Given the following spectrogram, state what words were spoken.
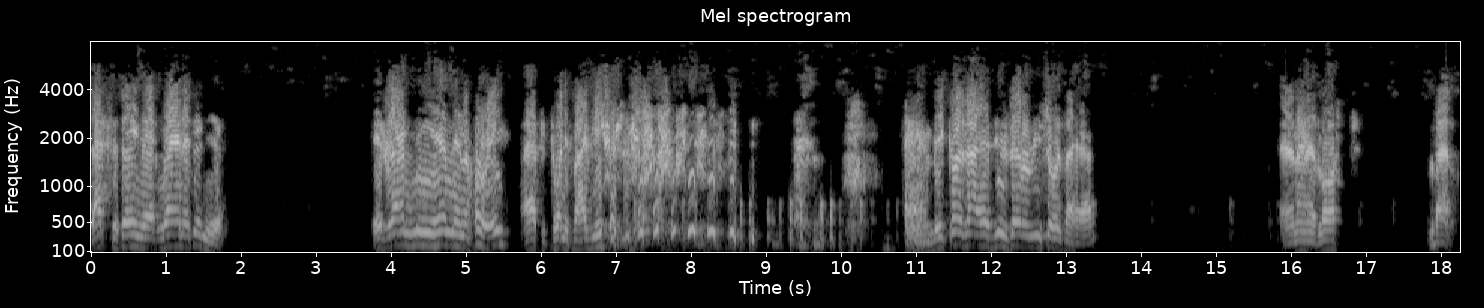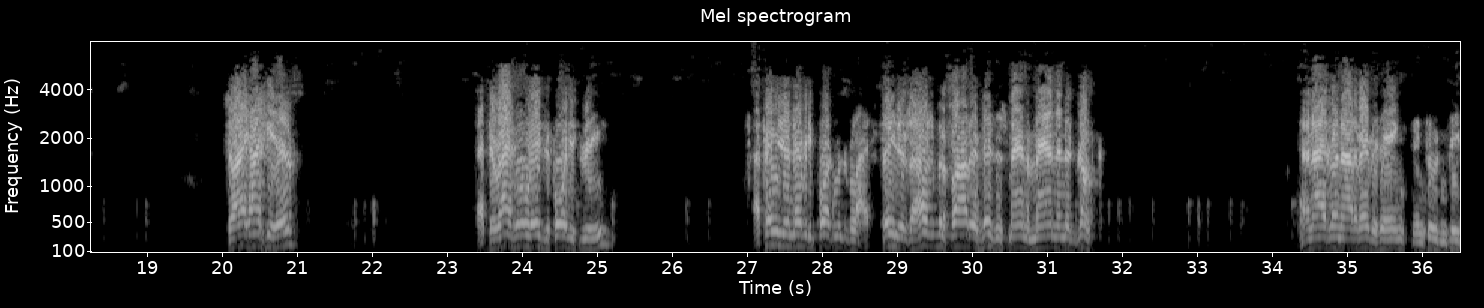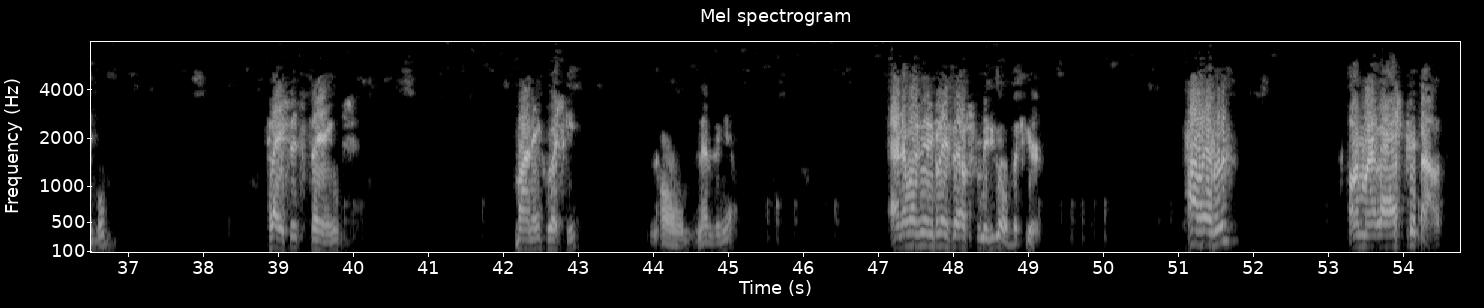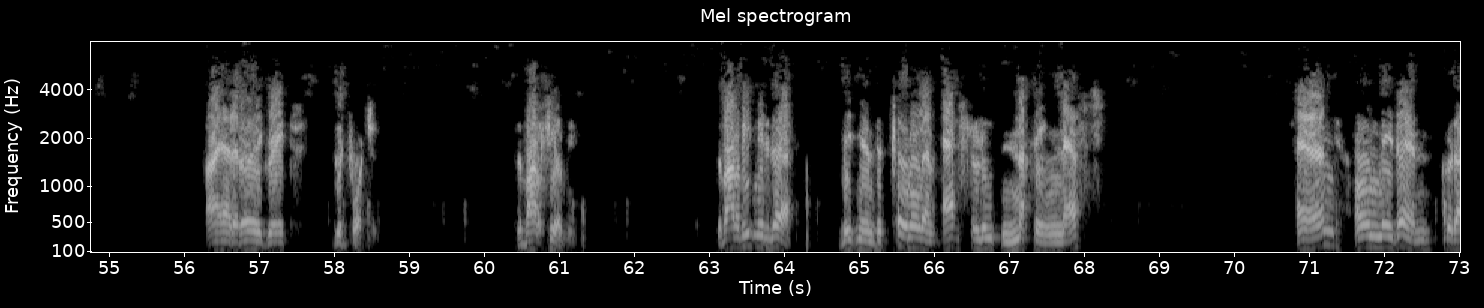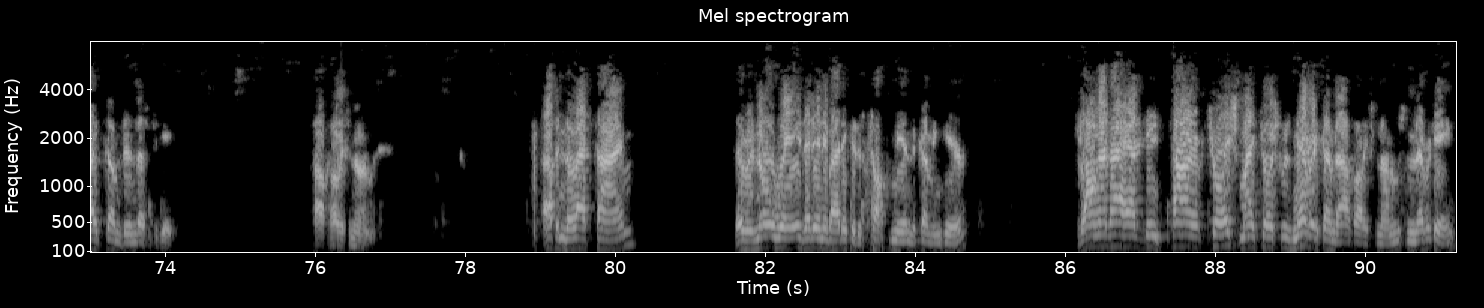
That's the thing that ran us in here. It ran me in in a hurry after 25 years. because I had used every resource I had. And I had lost the battle. So I got here at the ripe old age of 43. A failure in every department of life. Failure as a husband, a father, a businessman, a man, and a drunk. And I'd run out of everything, including people, places, things, money, whiskey, and home, and everything else. And there wasn't any place else for me to go but here. However, on my last trip out, I had a very great good fortune. The bottle killed me. The bottle beat me to death. Beat me into total and absolute nothingness. And only then could I come to investigate. Alcoholics Anonymous. Up until that time, there was no way that anybody could have talked me into coming here. As long as I had the power of choice, my choice was never to come to Alcoholics Anonymous and never came.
